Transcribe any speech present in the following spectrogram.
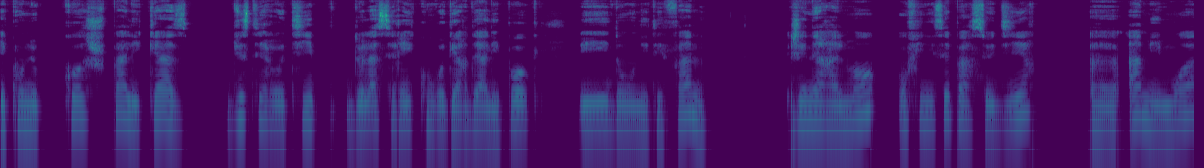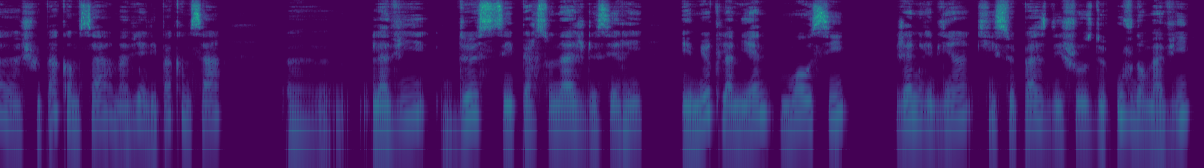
et qu'on ne coche pas les cases du stéréotype de la série qu'on regardait à l'époque et dont on était fan, généralement, on finissait par se dire euh, ah mais moi euh, je suis pas comme ça, ma vie elle est pas comme ça. Euh, la vie de ces personnages de série est mieux que la mienne. Moi aussi, j'aimerais bien qu'il se passe des choses de ouf dans ma vie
